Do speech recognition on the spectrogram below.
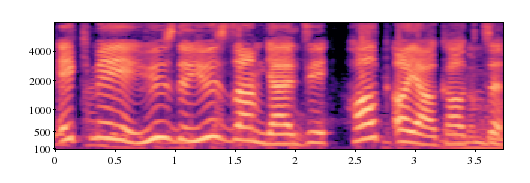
Ekmeğe yüzde yüz zam geldi. Halk ayağa kalktı.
